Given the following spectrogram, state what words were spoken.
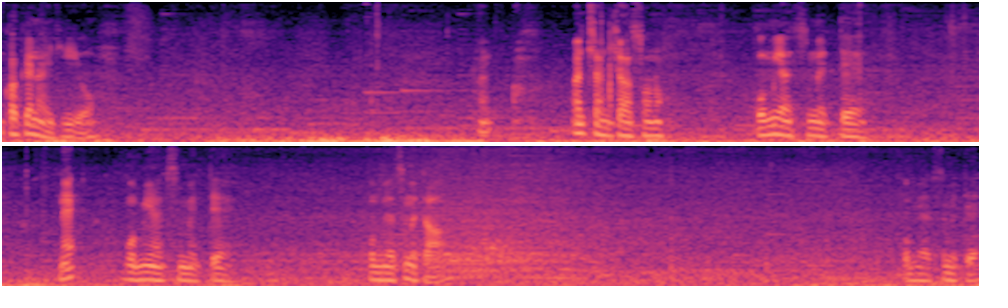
うかけないでいいよ。はい。あんちゃんじゃあそのゴミ集めてね？ゴミ集めて。ゴミ集めた？ゴミ集めて。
